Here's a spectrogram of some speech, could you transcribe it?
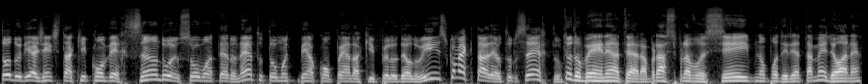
Todo dia a gente está aqui conversando. Eu sou o Antero Neto, estou muito bem acompanhado aqui pelo Del Luiz. Como é que tá, Del? Tudo certo? Tudo bem, né, Antero? Abraço para você e não poderia estar tá melhor, né?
